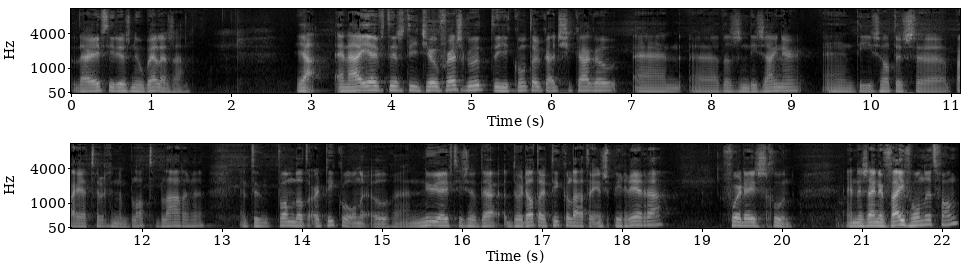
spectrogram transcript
daar heeft hij dus New Balance aan. Ja, en hij heeft dus die Joe Freshgood, die komt ook uit Chicago. En eh, dat is een designer. En die zat dus een paar jaar terug in een blad te bladeren. En toen kwam dat artikel onder ogen. En nu heeft hij zich daar, door dat artikel laten inspireren voor deze schoen. En er zijn er 500 van.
